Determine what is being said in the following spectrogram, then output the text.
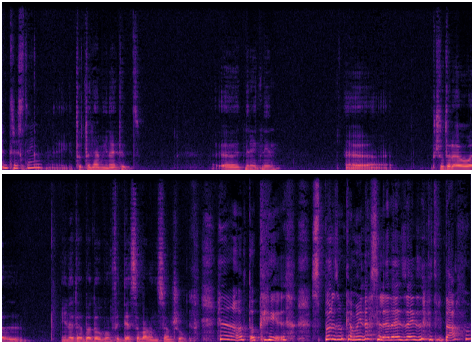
interesting توتنهام يونايتد. 2 2 الشوط الأول يونايتد بدأوا جون في الدقيقة 7 من سانشو. هنا أنا قلت okay. سبيرز مكملين نفس الأداء زي الزفت بتاعهم.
